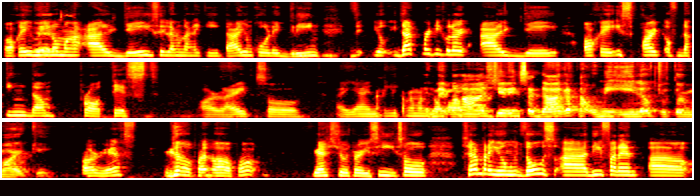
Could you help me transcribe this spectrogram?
okay, yes. mayroong mga algae silang nakikita, yung kulay green. Yung, that particular algae, okay, is part of the kingdom protist. Alright, so, ayan, nakikita ko naman May mga algae rin sa dagat na umiilaw, Tutor Marky. Oh, yes. Opo, opo. Yes, tutor, you see. So, syempre, yung those uh, different uh,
